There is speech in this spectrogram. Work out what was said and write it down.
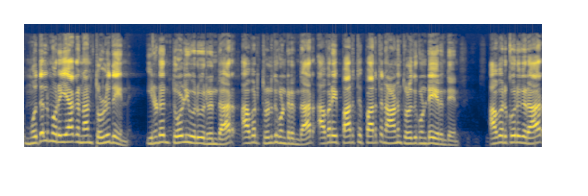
முதல் முறையாக நான் தொழுதேன். என்னுடன் தோழி ஒருவர் இருந்தார். அவர் தொழுது கொண்டிருந்தார். அவரை பார்த்து பார்த்து நானும் தொழுது கொண்டே இருந்தேன். அவர் கூறுகிறார்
